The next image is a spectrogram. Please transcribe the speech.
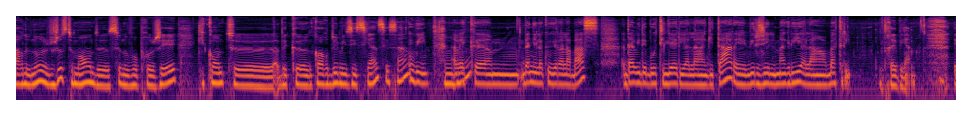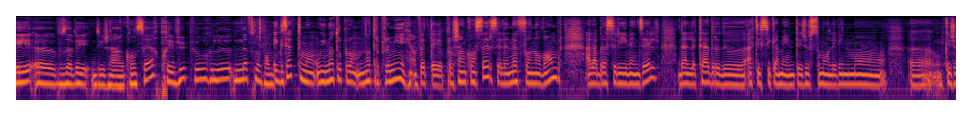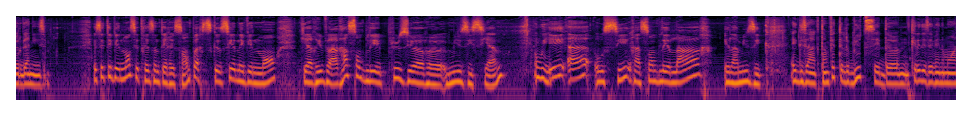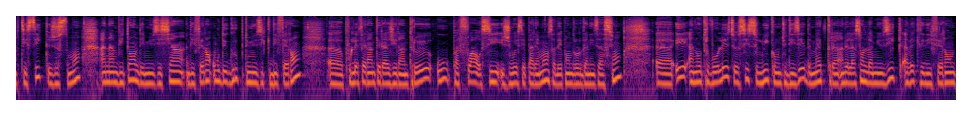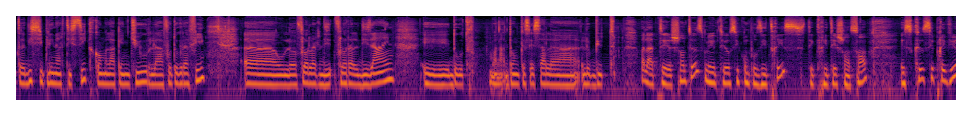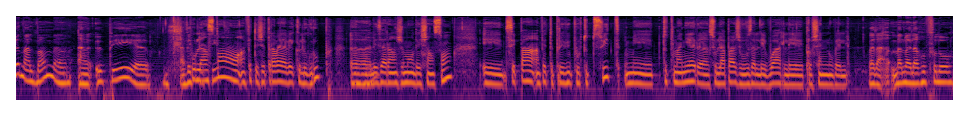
Parle-nous justement de ce nouveau projet qui compte euh, avec encore deux musiciens, c'est ça? Oui, avec euh, Daniela Kugger à la basse, Davide Bottiglieri à la guitare et Virgile Magri à la batterie. Très bien. Et euh, vous avez déjà un concert prévu pour le 9 novembre? Exactement, oui, notre, notre premier en fait, euh, prochain concert, c'est le 9 novembre à la brasserie Wenzel, dans le cadre de Artisticamente, justement l'événement euh, que j'organise. Et cet événement, c'est très intéressant parce que c'est un événement qui arrive à rassembler plusieurs euh, musiciens Oui, et à aussi rassembler l'art et la musique. exact. En fait, le but, c'est de créer des événements artistiques, justement, en invitant des musiciens différents ou des groupes de musique différents euh, pour les faire interagir entre eux ou parfois aussi jouer séparément, ça dépend de l'organisation. Euh, et un autre volet, c'est aussi celui, comme tu disais, de mettre en relation la musique avec les différentes disciplines artistiques comme la peinture, la photographie euh, ou le floral, design et d'autres. Voilà, donc c'est ça la- le but. Voilà, tu es chanteuse, mais tu es aussi compositrice, tu écris tes chansons. Est-ce que c'est prévu un album, un EP euh, avec Pour l'instant, en fait, je travaille avec le groupe, euh, les arrangements des chansons, et c'est pas en fait prévu pour tout de suite, mais de toute manière, euh, sur la page, vous allez voir les prochaines nouvelles. Voilà, Manuela Ruffalo,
